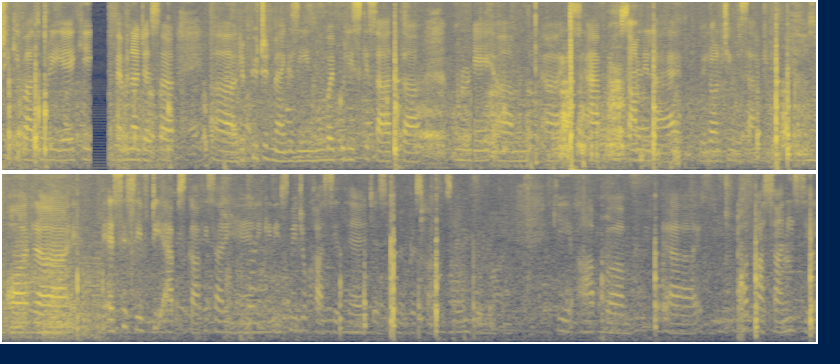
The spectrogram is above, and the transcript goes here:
खुशी की बात हो रही है कि फेमिना जैसा रिप्यूटेड मैगज़ीन मुंबई पुलिस के साथ आ, उन्होंने आ, इस ऐप को सामने लाया है लॉन्चिंग दिस ऐप और आ, ऐसे सेफ्टी ऐप्स काफ़ी सारे हैं लेकिन इसमें जो खासियत है जैसे मैं प्रेस कॉन्फ्रेंस में भी बोल रही थी कि आप बहुत आसानी से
